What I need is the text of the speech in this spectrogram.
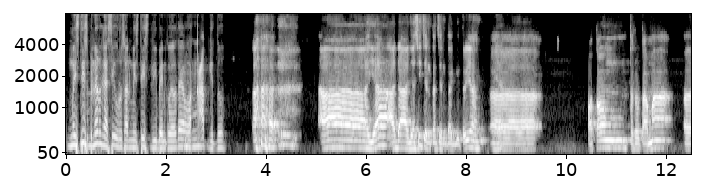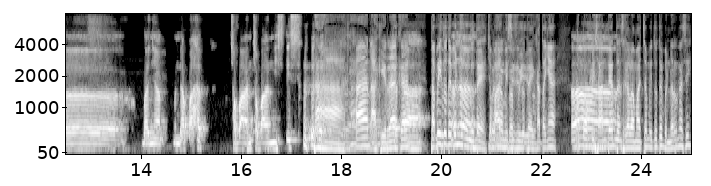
mistis bener nggak sih urusan mistis di band coil teh lekat gitu. ah ya ada aja sih cerita-cerita gitu ya Eh, otong terutama eh, banyak mendapat cobaan-cobaan mistis Nah, kan akhirnya kan. Tapi itu teh bener itu teh, cobaan Bener mistis itu teh. Katanya Ah. otong disantet dan segala macam itu teh bener nggak sih?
